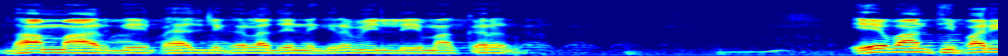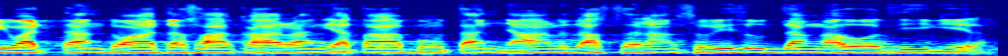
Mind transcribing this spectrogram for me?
ධම්ම මාර්ගයේ පැහැදිලි කරලා දෙන්න කියලා මම ඉල්ලීමක් කරනවා. ඒවන් ත්‍රිපරි වට්ටං ද්වාදසාකාරං යථා භූතං ඥාන දස්සනං සුවිසුද්ධං අහෝසි කියලා.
